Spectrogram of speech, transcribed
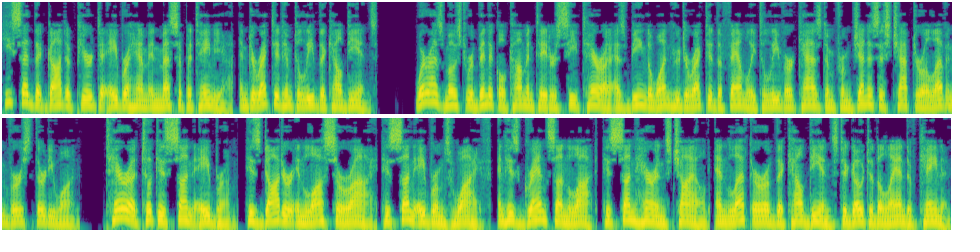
He said that God appeared to Abraham in Mesopotamia, and directed him to leave the Chaldeans—whereas most rabbinical commentators see Terah as being the one who directed the family to leave Ur Kasdim from Genesis chapter 11 verse 31. Terah took his son Abram, his daughter-in-law Sarai his son Abram's wife, and his grandson Lot his son Haran's child and left Ur of the Chaldeans to go to the land of Canaan."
